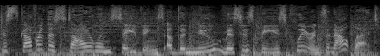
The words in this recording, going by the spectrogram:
Discover the style and savings of the new Mrs. B's Clearance and Outlet.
